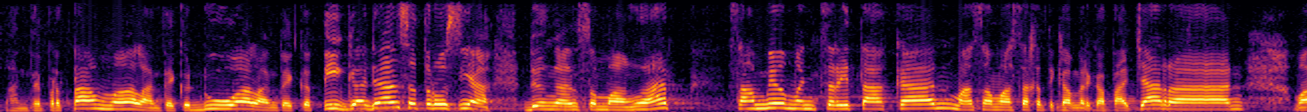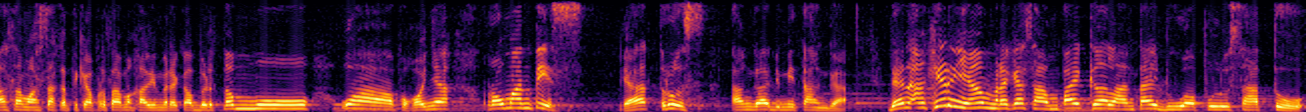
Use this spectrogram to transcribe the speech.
Lantai pertama, lantai kedua, lantai ketiga, dan seterusnya. Dengan semangat sambil menceritakan masa-masa ketika mereka pacaran, masa-masa ketika pertama kali mereka bertemu. Wah, pokoknya romantis ya terus tangga demi tangga. Dan akhirnya mereka sampai ke lantai 21.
